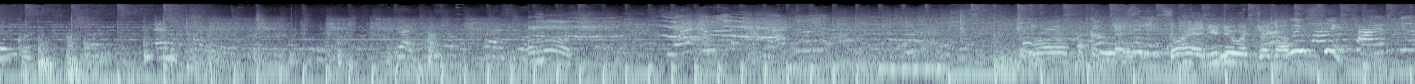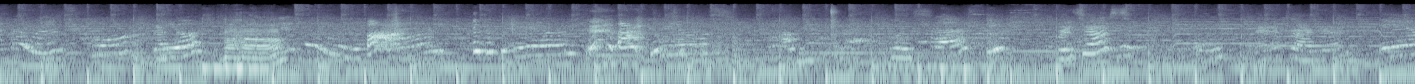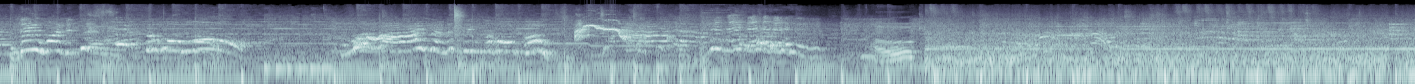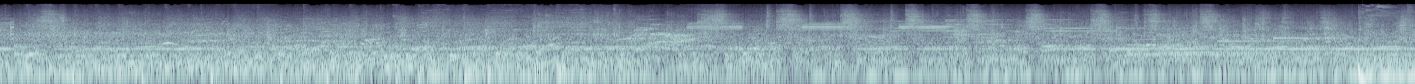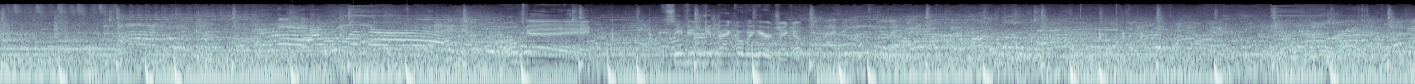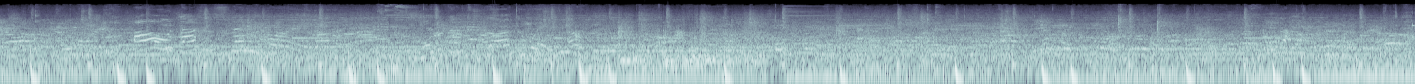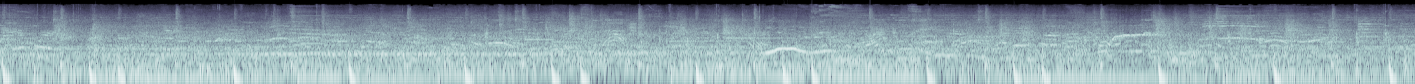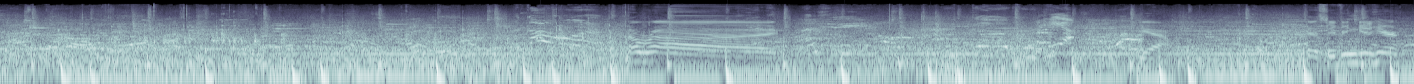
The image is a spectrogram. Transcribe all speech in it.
the empire. Good. Oh look, royal puppet cake. Go ahead, you do it, Jacob. We sing. Uh huh. Princess and 我要当 get here.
